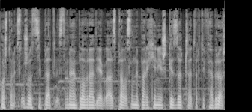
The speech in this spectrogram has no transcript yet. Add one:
Poštovani slušalci, pratili ste vreme plov radija glas pravoslavne parhije Niške za 4. februar.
